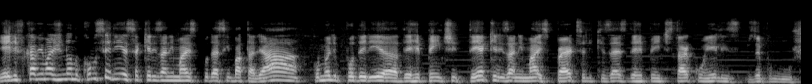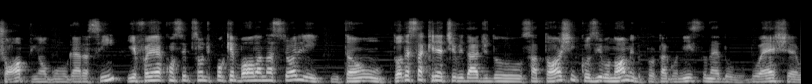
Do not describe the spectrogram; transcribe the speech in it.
E ele ficava imaginando como seria se aqueles animais pudessem batalhar, como ele poderia, de repente, ter aqueles animais perto, se ele quisesse, de repente, estar com eles, por exemplo, num shopping, algum lugar assim. E foi a concepção de Pokébola nasceu ali. Então, toda essa criatividade do Satoshi, inclusive o nome do protagonista, né, do, do Ash, é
